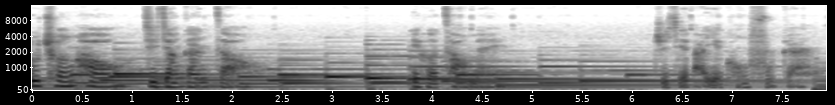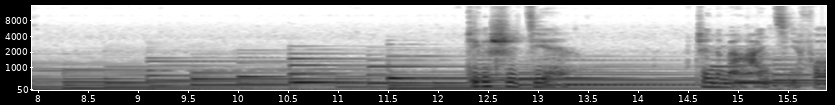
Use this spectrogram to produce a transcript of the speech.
如醇喉即将干燥，一盒草莓直接把夜空覆盖。这个世界。真的满含疾风，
